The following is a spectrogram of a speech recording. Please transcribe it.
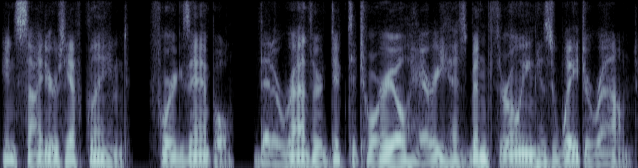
Insiders have claimed, for example, that a rather dictatorial Harry has been throwing his weight around,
